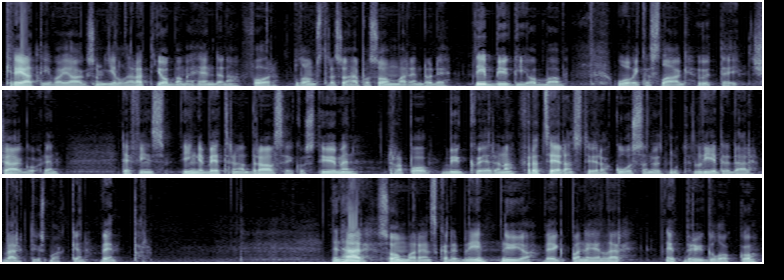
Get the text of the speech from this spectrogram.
kreativa jag som gillar att jobba med händerna får blomstra så här på sommaren då det blir byggjobb av olika slag ute i skärgården. Det finns inget bättre än att dra av sig kostymen, dra på byggkläderna för att sedan styra kosan ut mot Lidre där verktygsbacken väntar. Den här sommaren ska det bli nya väggpaneler, ett brygglock och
